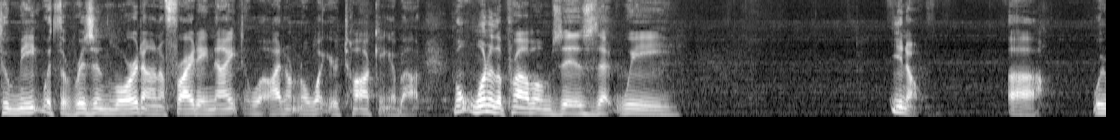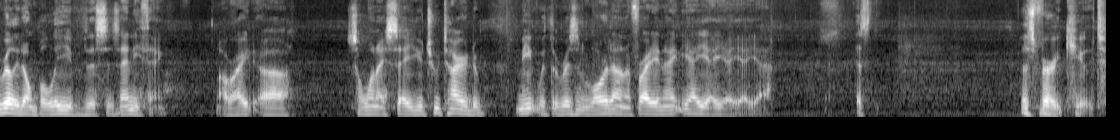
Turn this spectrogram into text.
to meet with the risen Lord on a Friday night? Well, I don't know what you're talking about. But one of the problems is that we, you know, uh, we really don't believe this is anything, all right? Uh, so when I say you're too tired to meet with the risen Lord on a Friday night, yeah, yeah, yeah, yeah, yeah. That's, that's very cute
